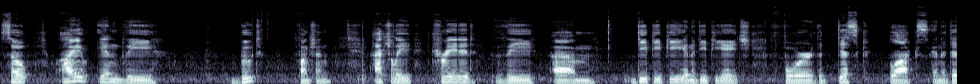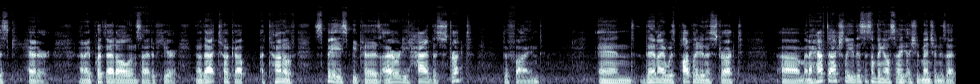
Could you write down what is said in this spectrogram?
So I, in the boot function, actually created the um, DPB and the DPH for the disk blocks and the disk header. And I put that all inside of here. Now that took up a ton of space because I already had the struct defined. And then I was populating the struct. Um, and I have to actually, this is something else I, I, should mention, is that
